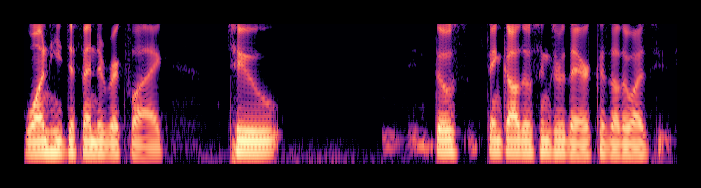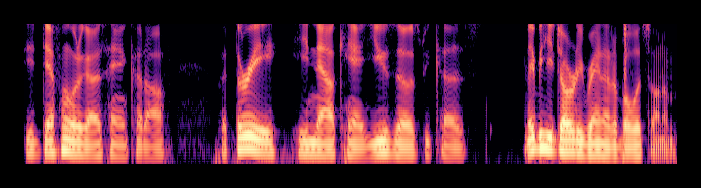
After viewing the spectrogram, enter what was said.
one. He defended Rick Flag. Two. Those thank God those things are there because otherwise he definitely would have got his hand cut off. But three, he now can't use those because Maybe he'd already ran out of bullets on him.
